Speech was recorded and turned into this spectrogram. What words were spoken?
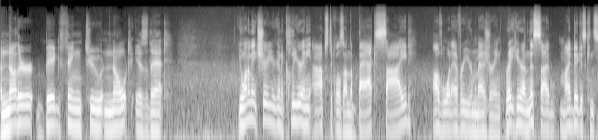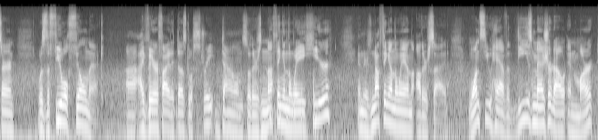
Another big thing to note is that you want to make sure you're going to clear any obstacles on the back side of whatever you're measuring. Right here on this side, my biggest concern was the fuel fill neck. Uh, I verified it does go straight down, so there's nothing in the way here, and there's nothing on the way on the other side. Once you have these measured out and marked,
